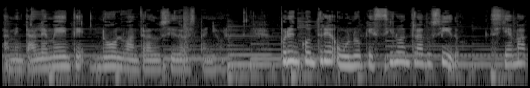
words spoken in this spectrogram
Lamentablemente no lo han traducido al español, pero encontré uno que sí lo han traducido. Se llama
